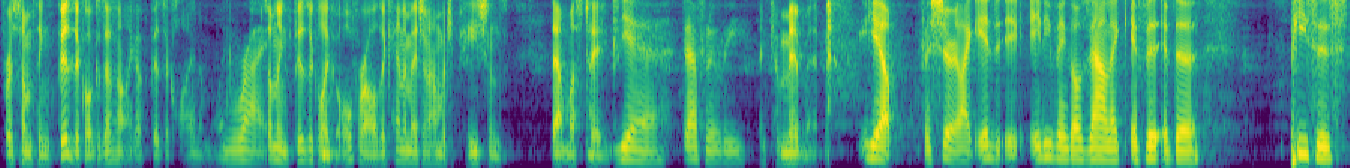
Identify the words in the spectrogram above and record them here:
for something physical because that's not like a physical item. Like Right. something physical like overalls, I can't imagine how much patience that must take Yeah, definitely. and commitment. Yep, for sure. Like it, it, it even goes down. Like if it, if the piece is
